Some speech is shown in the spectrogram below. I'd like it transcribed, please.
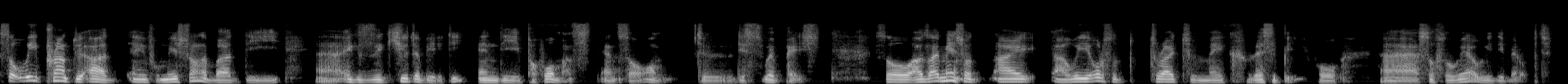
so we plan to add information about the uh, executability and the performance and so on to this web page. So as I mentioned, I uh, we also try to make recipe for uh, software we developed.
